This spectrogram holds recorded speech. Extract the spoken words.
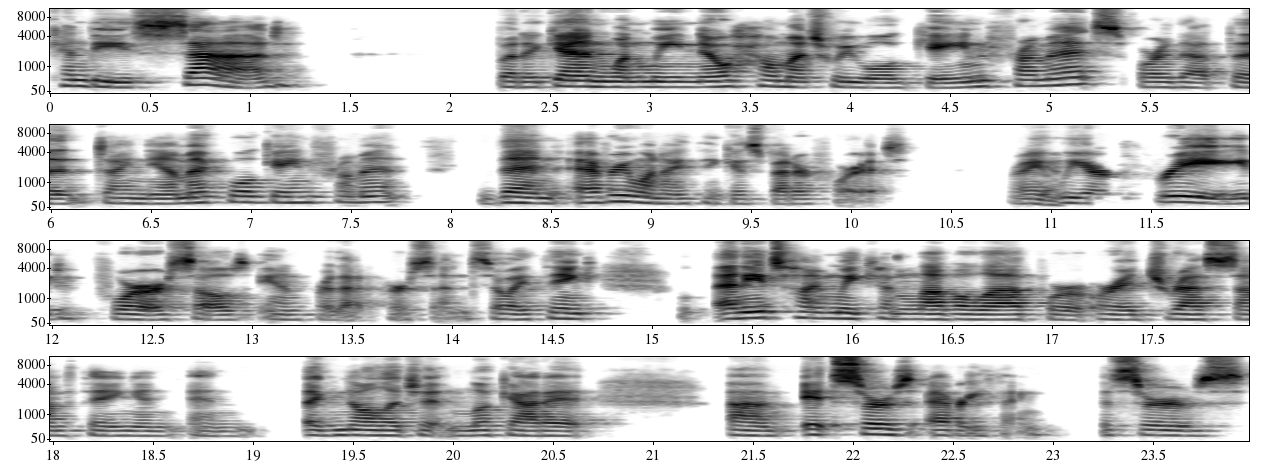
can be sad. But again, when we know how much we will gain from it or that the dynamic will gain from it, then everyone I think is better for it. Right. Yeah. We are freed for ourselves and for that person. So I think anytime we can level up or, or address something and, and acknowledge it and look at it, um, it serves everything. It serves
